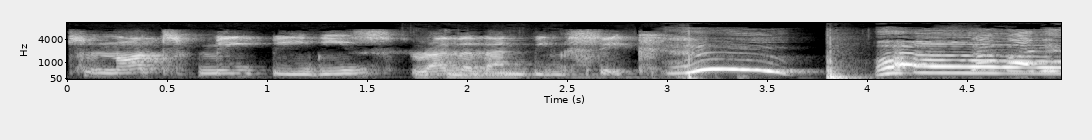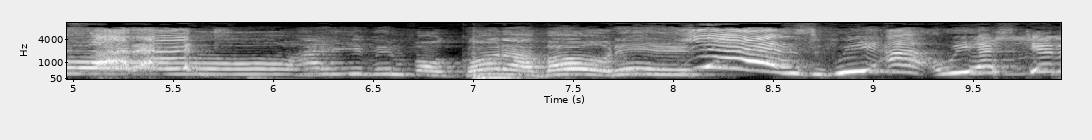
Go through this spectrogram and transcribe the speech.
to not make babies rather than being sick. Oh! Somebody said it. Oh, I even forgot about it. Yes, we are we are scared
